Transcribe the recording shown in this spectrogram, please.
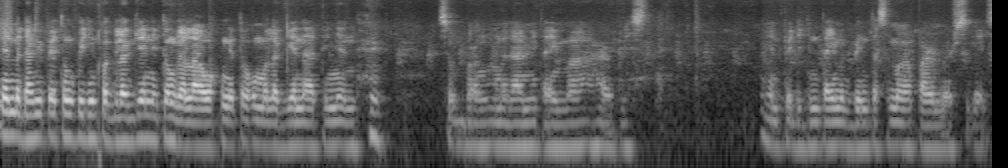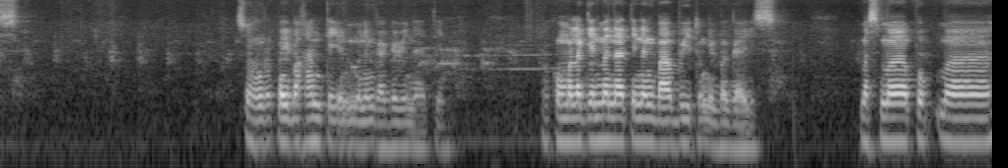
Yan, madami pa itong pwedeng paglagyan. Itong lalawak nito kung malagyan natin yan. Sobrang madami tayong ma-harvest. Ayan, pwede din tayo magbenta sa mga farmers guys. So hanggat may bakante, yun muna ang gagawin natin. O kung malagyan man natin ng baboy itong iba guys, mas mapop, ma,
